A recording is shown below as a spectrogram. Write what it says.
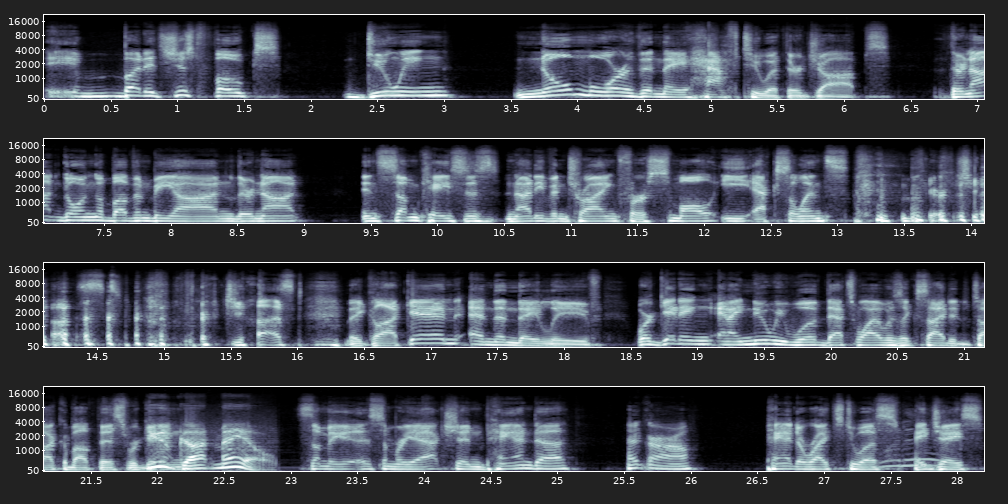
eh, but it's just folks doing no more than they have to at their jobs. They're not going above and beyond. They're not, in some cases, not even trying for small e excellence. they're just, they're just, they clock in and then they leave. We're getting, and I knew we would. That's why I was excited to talk about this. We're getting you got mail. some uh, some reaction. Panda, hey girl. Panda writes to us, "Hey Jace,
